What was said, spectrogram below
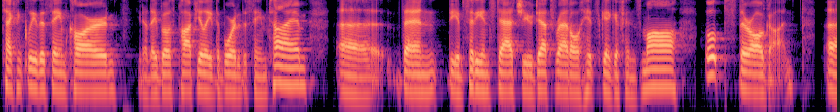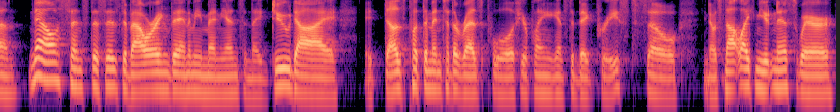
technically the same card, you know, they both populate the board at the same time. Uh, then the Obsidian statue, Death Rattle, hits Gigafin's maw. Oops, they're all gone. Um, now, since this is devouring the enemy minions and they do die, it does put them into the res pool if you're playing against a big priest. So, you know, it's not like Mutanus where,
